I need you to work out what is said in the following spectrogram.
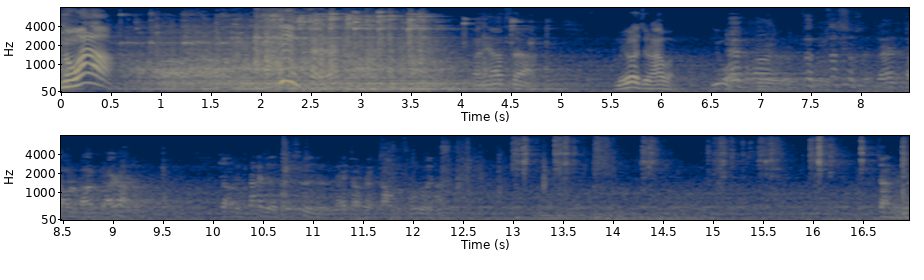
弄完了，真快！关键是啊，没有就啥吧？有啊，这这是是，咱照着把边上，照着打就只是再照着照着瞅瞅一下。这样子，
